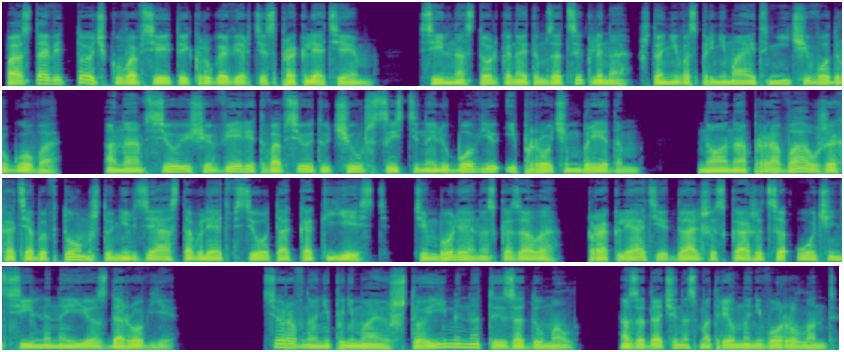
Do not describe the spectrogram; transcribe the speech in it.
Поставить точку во всей этой круговерти с проклятием. Сильно столько на этом зациклена, что не воспринимает ничего другого. Она все еще верит во всю эту чушь с истинной любовью и прочим бредом. Но она права уже хотя бы в том, что нельзя оставлять все так, как есть. Тем более она сказала, Проклятие дальше скажется очень сильно на ее здоровье. «Все равно не понимаю, что именно ты задумал», — озадаченно смотрел на него Роланд.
